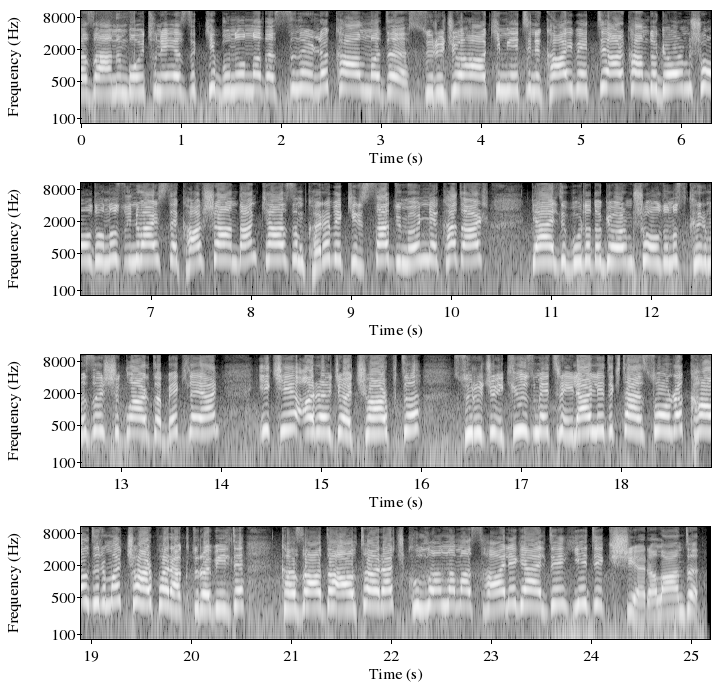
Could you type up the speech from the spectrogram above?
Kazanın boyutu ne yazık ki bununla da sınırlı kalmadı. Sürücü hakimiyetini kaybetti. Arkamda görmüş olduğunuz üniversite kavşağından Kazım Karabekir Stadyumu önüne kadar geldi. Burada da görmüş olduğunuz kırmızı ışıklarda bekleyen iki araca çarptı. Sürücü 200 metre ilerledikten sonra kaldırıma çarparak durabildi. Kazada 6 araç kullanılamaz hale geldi. 7 kişi yaralandı.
